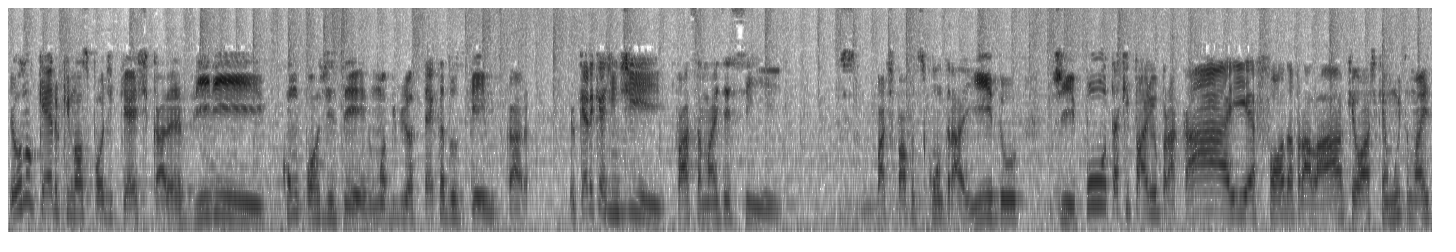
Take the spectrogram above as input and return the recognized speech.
Eu não quero que nosso podcast, cara, vire, como posso dizer, uma biblioteca dos games, cara. Eu quero que a gente faça mais esse bate-papo descontraído, de puta que pariu pra cá e é foda pra lá, que eu acho que é muito mais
